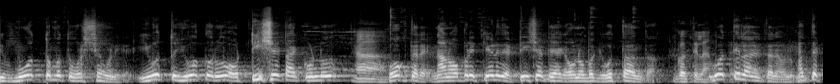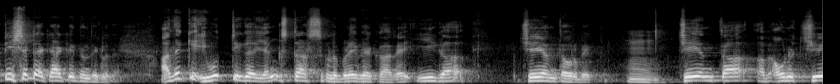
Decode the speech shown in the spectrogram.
ಈ ಮೂವತ್ತೊಂಬತ್ತು ವರ್ಷ ಅವನಿಗೆ. ಇವತ್ತು ಯುವಕರು ಅವ್ರು ಟೀ ಶರ್ಟ್ ಹಾಕ್ಕೊಂಡು ಹೋಗ್ತಾರೆ. ನಾನು ಒಬ್ಬರಿಗೆ ಕೇಳಿದೆ ಟೀ ಶರ್ಟ್ ಯಾಕೆ ಅವನ ಬಗ್ಗೆ ಗೊತ್ತಾ ಅಂತ. ಗೊತ್ತಿಲ್ಲ ಗೊತ್ತಿಲ್ಲ ಅಂತಾನೆ ಅವನು. ಮತ್ತೆ ಟೀ ಶರ್ಟ್ ಯಾಕೆ ಹಾಕಿದ್ದು ಅಂತ ಕೇಳಿದೆ. ಅದಕ್ಕೆ ಇವತ್ತೀಗ ಯಂಗ್ ಸ್ಟಾರ್ಸ್ಗಳು ಬೆಳಿಬೇಕಾದ್ರೆ ಈಗ ಚೇ ಅಂತ ಅವ್ರು ಬೇಕು. ಚೇ ಅಂತ ಅವನು ಚೇ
